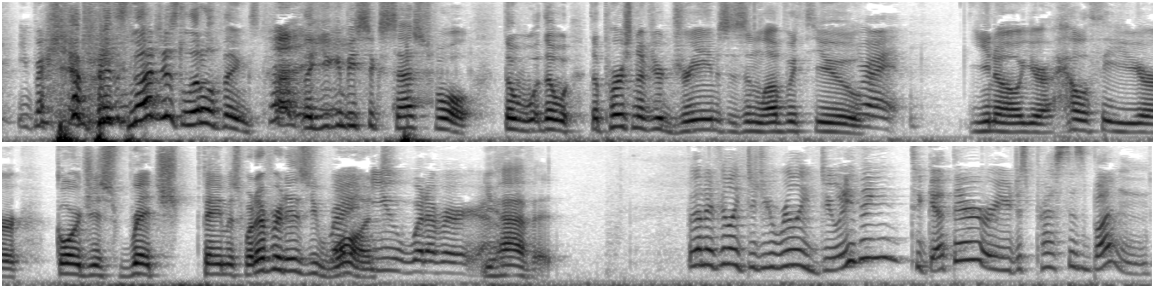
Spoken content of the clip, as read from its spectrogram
you brushed your but it's not just little things. Like you can be successful. The the the person of your dreams is in love with you. Right. You know, you're healthy. You're gorgeous, rich, famous. Whatever it is you Right. want, You whatever. you have it. But then I feel like, did you really do anything to get there, or you just pressed this button?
